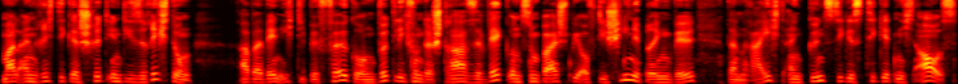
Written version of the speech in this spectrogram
mal ein richtiger Schritt in diese Richtung. Aber wenn ich die Bevölkerung wirklich von der Straße weg und zum Beispiel auf die Schiene bringen will, dann reicht ein günstiges Ticket nicht aus.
